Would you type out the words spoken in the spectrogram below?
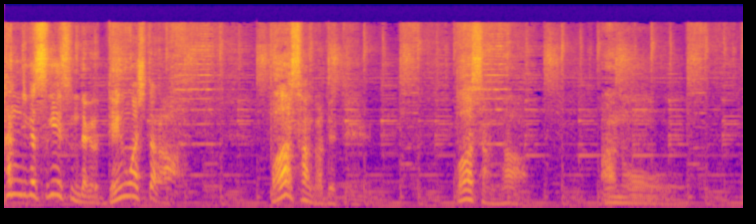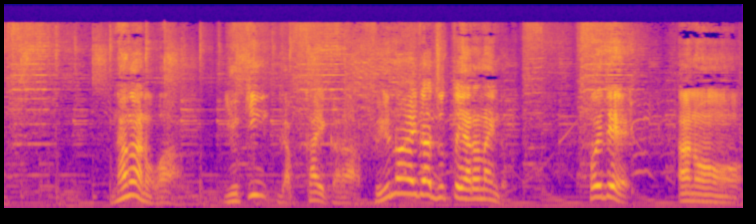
感じがすげえするんだけど、電話したら、ばあさんが出て、ばあさんが、あのー、長野は雪が深いから冬の間ずっとやらないんだ。これで、あの、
